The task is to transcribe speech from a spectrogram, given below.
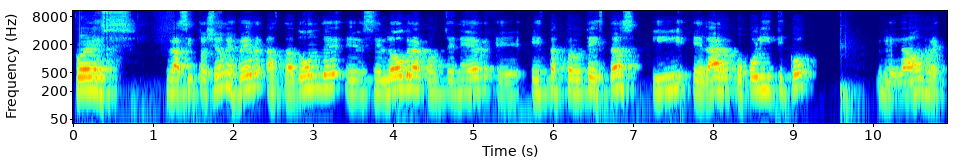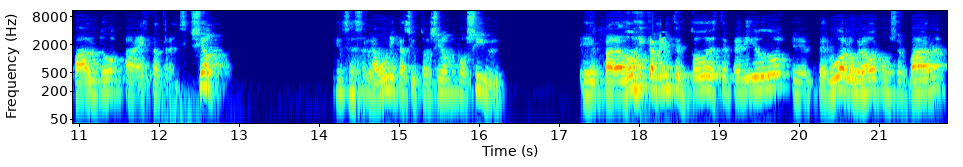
Pues la situación es ver hasta dónde eh, se logra contener eh, estas protestas y el arco político le da un respaldo a esta transición. Esa es la única situación posible. Eh, paradójicamente, en todo este periodo, Perú ha logrado conservar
